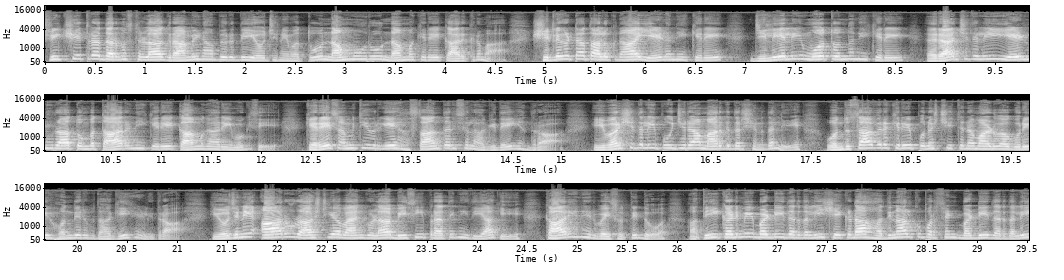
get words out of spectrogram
ಶ್ರೀ ಕ್ಷೇತ್ರ ಧರ್ಮಸ್ಥಳ ಗ್ರಾಮೀಣಾಭಿವೃದ್ಧಿ ಯೋಜನೆ ಮತ್ತು ನಮ್ಮೂರು ನಮ್ಮ ಕೆರೆ ಕಾರ್ಯಕ್ರಮ ಶಿಡ್ಲಘಟ್ಟ ತಾಲೂಕಿನ ಏಳನೇ ಕೆರೆ, ಜಿಲ್ಲೆಯಲ್ಲಿ ಮೂವತ್ತೊಂದನೇ ಕೆರೆ, ರಾಜ್ಯದಲ್ಲಿ ಏಳ್ನೂರ ತೊಂಬತ್ತಾರನೇ ಕೆರೆ ಕಾಮಗಾರಿ ಮುಗಿಸಿ ಕೆರೆ ಸಮಿತಿಯವರಿಗೆ ಹಸ್ತಾಂತರಿಸಲಾಗಿದೆ ಎಂದರು. ಈ ವರ್ಷದಲ್ಲಿ ಪೂಜ್ಯರ ಮಾರ್ಗದರ್ಶನದಲ್ಲಿ ಒಂದು ಸಾವಿರ ಕೆರೆ ಪುನಶ್ಚೇತನ ಮಾಡುವ ಗುರಿ ಹೊಂದಿರುವುದಾಗಿ ಹೇಳಿದ್ರ. ಯೋಜನೆ ಆರು ರಾಷ್ಟ್ರೀಯ ಬ್ಯಾಂಕ್ಗಳ ಬಿಸಿ ಪ್ರತಿನಿಧಿಯಾಗಿ ಕಾರ್ಯನಿರ್ವಹಿಸುತ್ತಿದ್ದು, ಅತಿ ಕಡಿಮೆ ಬಡ್ಡಿ ದರದಲ್ಲಿ ಶೇಕಡಾ ಹದಿನಾಲ್ಕು ಪರ್ಸೆಂಟ್ ಬಡ್ಡಿ ದರದಲ್ಲಿ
